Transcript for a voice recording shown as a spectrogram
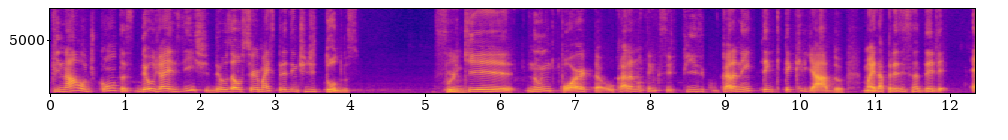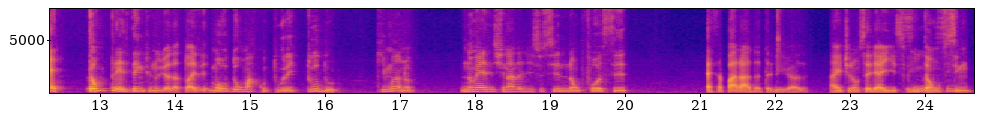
final de contas, Deus já existe. Deus é o ser mais presente de todos. Porque não importa, o cara não tem que ser físico, o cara nem tem que ter criado, mas a presença dele é tão presente nos dias atuais, moldou uma cultura e tudo, que, mano, não ia existir nada disso se não fosse essa parada, tá ligado? A gente não seria isso. Sim, então, sim. sim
